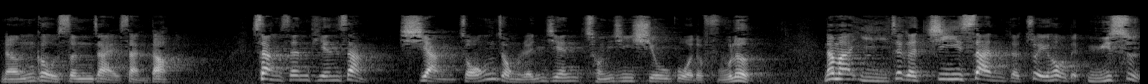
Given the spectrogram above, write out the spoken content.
能够生在善道，上升天上，享种种人间曾经修过的福乐。那么以这个积善的最后的余事，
